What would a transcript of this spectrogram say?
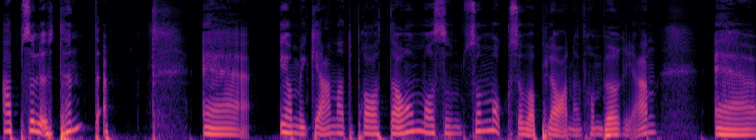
Absolut inte. Eh, jag har mycket annat att prata om och som, som också var planen från början. Eh,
